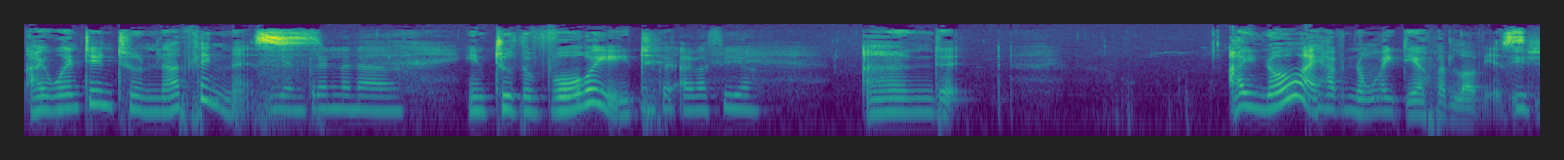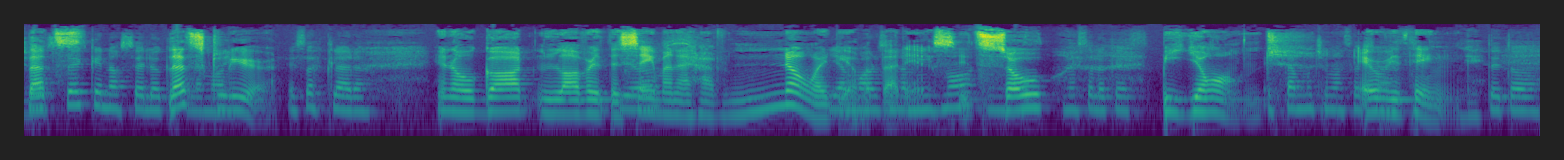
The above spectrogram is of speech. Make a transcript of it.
I went into y nothingness, entré en la nada, into the void. entré al vacío. And I know I have no idea what love Y is. yo That's, sé que no sé lo que that's es el amor. clear. Eso es claro. you know, God and love are the Dios same, and I have no idea amor what son that lo is. mismo. It's so no, sé lo que es. beyond Está mucho más allá everything de todo,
